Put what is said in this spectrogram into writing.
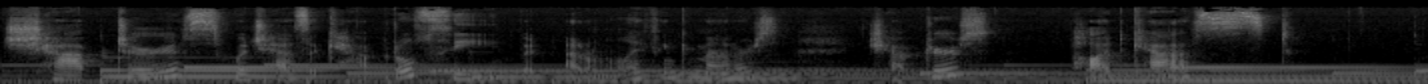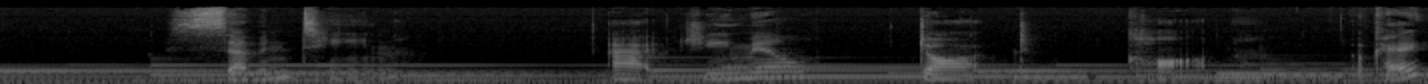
Chapters, which has a capital C, but I don't really think it matters. Chapters podcast 17 at gmail.com. Okay?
